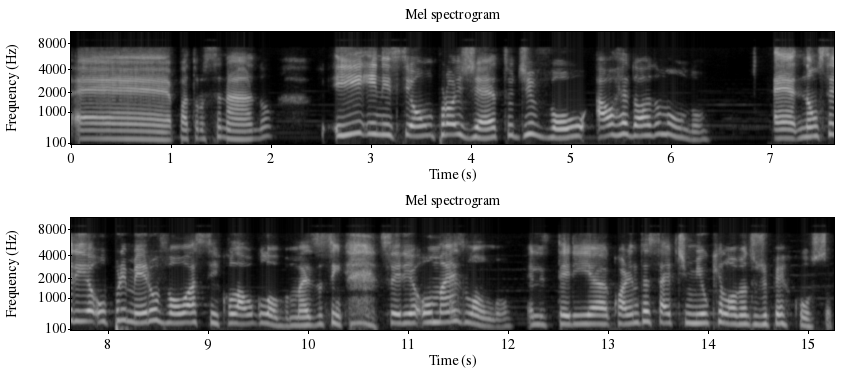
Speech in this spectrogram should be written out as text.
é, patrocinado, e iniciou um projeto de voo ao redor do mundo. É, não seria o primeiro voo a circular o globo, mas assim, seria o mais longo. Ele teria 47 mil quilômetros de percurso.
